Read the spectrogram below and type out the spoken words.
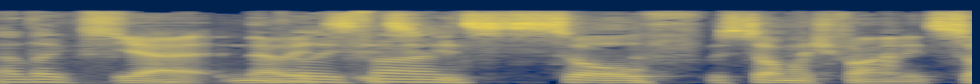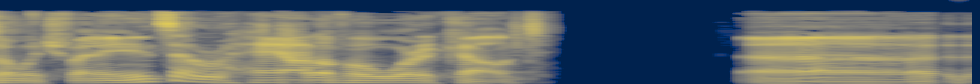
That looks Yeah, no, really it's, it's it's so so much fun. It's so much fun, and it's a hell of a workout. Uh,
